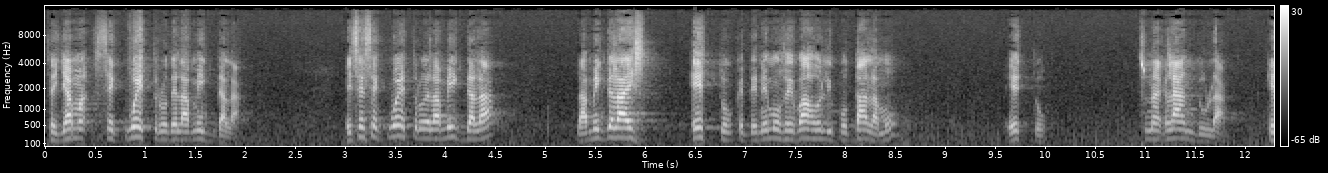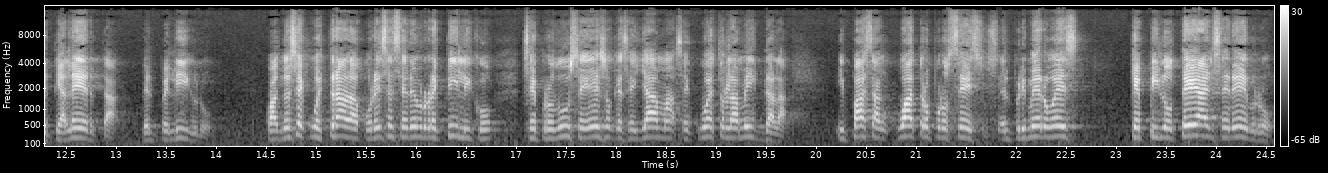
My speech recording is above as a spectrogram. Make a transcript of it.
Se llama secuestro de la amígdala. Ese secuestro de la amígdala, la amígdala es esto que tenemos debajo del hipotálamo, esto es una glándula que te alerta del peligro. Cuando es secuestrada por ese cerebro rectílico, se produce eso que se llama secuestro de la amígdala. Y pasan cuatro procesos. El primero es que pilotea el cerebro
